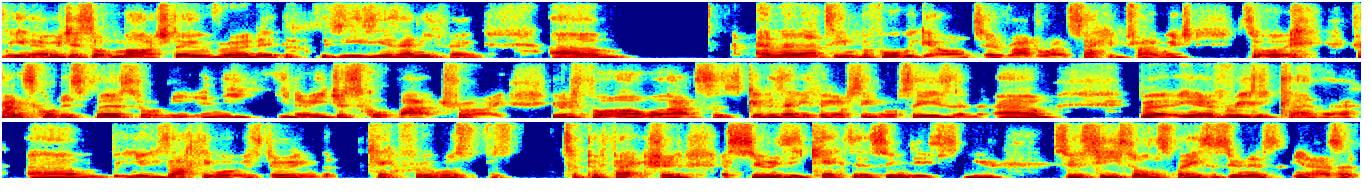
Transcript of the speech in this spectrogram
you know, we just sort of marched over and it looked as easy as anything. Um, and then that team, before we get on to Radwan's second try, which sort of Fran scored his first one, and he, you know, he just scored that try. You would have thought, oh well, that's as good as anything I've seen all season. Um, but you know, it was really clever. Um, but you knew exactly what he was doing. The kick through was, was to perfection. As soon as he kicked it, as soon as you, as soon as he saw the space, as soon as you know, as a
